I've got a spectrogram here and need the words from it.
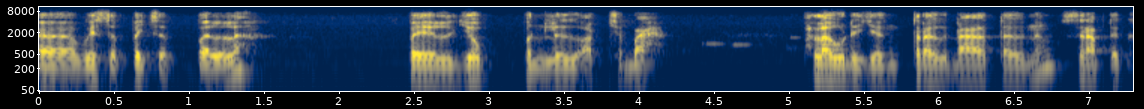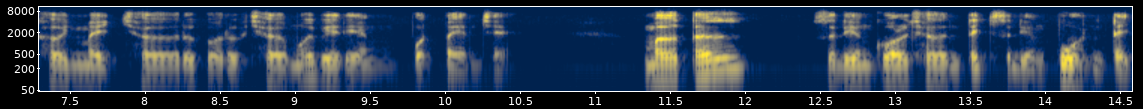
អឺវាសពេចសពិលពេលយប់ពន្លឺអត់ច្បាស់ផ្លូវដែលយើងត្រូវដើរទៅហ្នឹងស្រាប់តែឃើញមេឃឈើឬក៏ឫសឈើមួយវារៀងពុតពេនចេះមើលទៅ ស្តៀងគល់ឈើបន្តិចស្តៀងពស់បន្តិច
